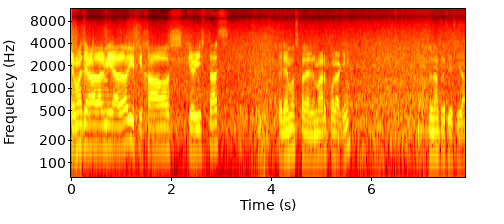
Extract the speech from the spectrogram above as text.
Hemos llegado al mirador y fijaos qué vistas tenemos con el mar por aquí. Es una preciosidad.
